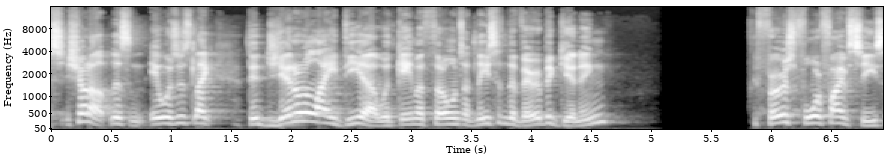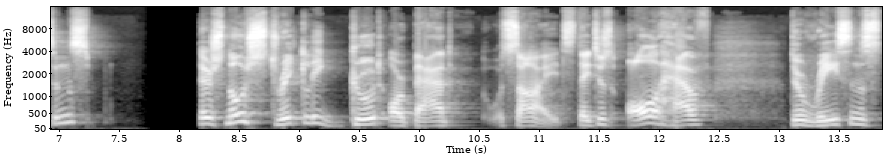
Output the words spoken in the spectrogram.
Shut up. Listen, it was just like the general idea with Game of Thrones, at least in the very beginning, first four or five seasons, there's no strictly good or bad sides. They just all have the reasons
